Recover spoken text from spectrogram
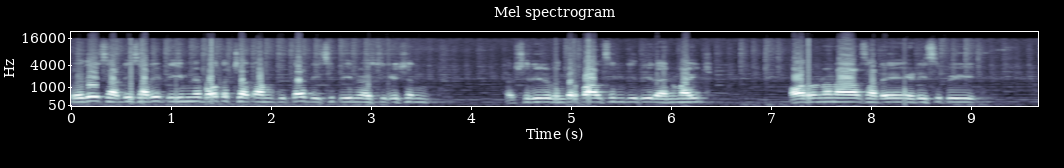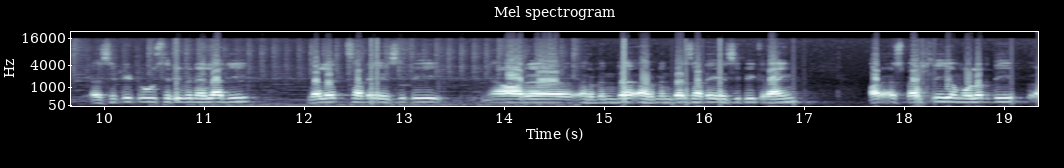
ਸੋ ਇਹਦੇ ਸਾਡੀ ਸਾਰੀ ਟੀਮ ਨੇ ਬਹੁਤ ਅੱਛਾ ਕੰਮ ਕੀਤਾ ਡੀਸੀਪੀ ਇਨਵੈਸਟੀਗੇਸ਼ਨ ਸ਼੍ਰੀ ਰਵਿੰਦਰਪਾਲ ਸਿੰਘ ਜੀ ਦੀ ਰਹਿਨਮਾਈ 'ਚ। ਔਰ ਉਹਨਾਂ ਨਾਲ ਸਾਡੇ ਏਡੀਸੀਪੀ ਸਿਟੀ 2 ਸ੍ਰੀ ਵਨੇਲਾ ਜੀ ਲਲਿਤ ਸਾਡੇ ਏਸੀਪੀ ਔਰ ਅ, ਹਰਵਿੰਦਰ ਹਰਮਿੰਦਰ ਸਾਡੇ ਏਸੀਪੀ ਕ੍ਰਾਈਮ ਔਰ ਸਪੈਸ਼ਲੀ ਅਮੋਲਕਦੀਪ ਦੀ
